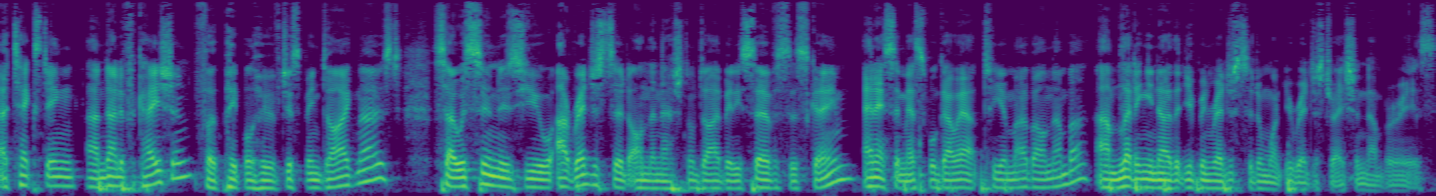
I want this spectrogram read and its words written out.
a texting uh, notification for people who have just been diagnosed. So as soon as you are registered on the National Diabetes Services Scheme, an SMS will go out to your mobile number, um, letting you know that you've been registered and what your registration number is.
